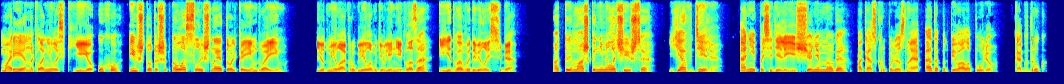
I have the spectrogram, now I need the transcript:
Мария наклонилась к ее уху и что-то шепнула, слышное только им двоим. Людмила округлила в удивлении глаза и едва выдавила из себя. «А ты, Машка, не мелочишься. Я в деле». Они посидели еще немного, пока скрупулезная ада подпевала пулю. Как вдруг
